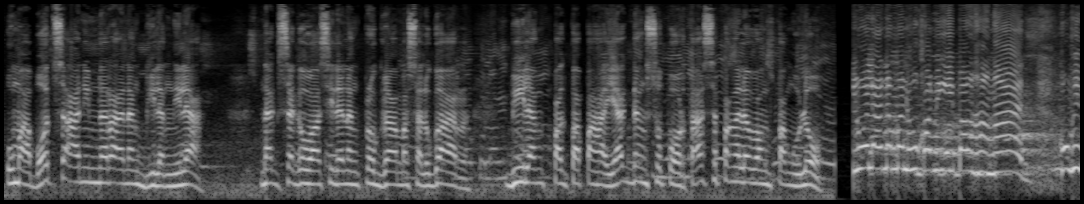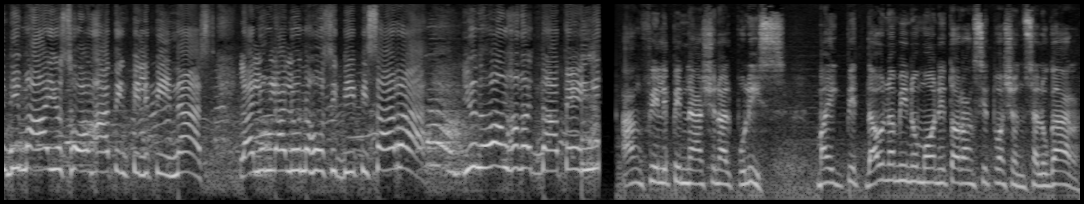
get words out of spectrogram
umabot sa anim na raan ang bilang nila. Nagsagawa sila ng programa sa lugar bilang pagpapahayag ng suporta sa pangalawang Pangulo. Wala naman ho kaming ibang hangad kung hindi maayos ho ang ating Pilipinas. Lalong-lalo na ho si BP Sara. Yun ho ang hangad natin. Ang Philippine National Police mahigpit daw na minomonitor ang sitwasyon sa lugar.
